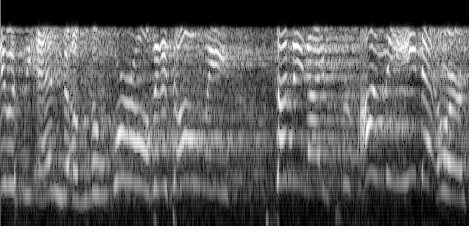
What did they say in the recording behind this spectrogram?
it was the end of the world, and it's only Sunday nights on the E Network.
